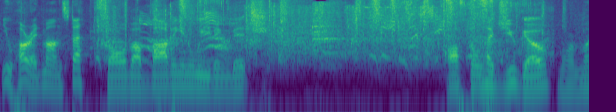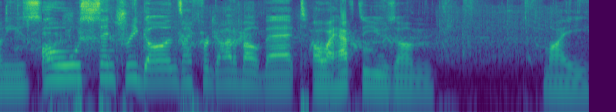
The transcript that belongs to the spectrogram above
You horrid monster. It's all about bobbing and weaving, bitch. Off the ledge you go. More monies. Oh, sentry guns. I forgot about that. Oh, I have to use, um, my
